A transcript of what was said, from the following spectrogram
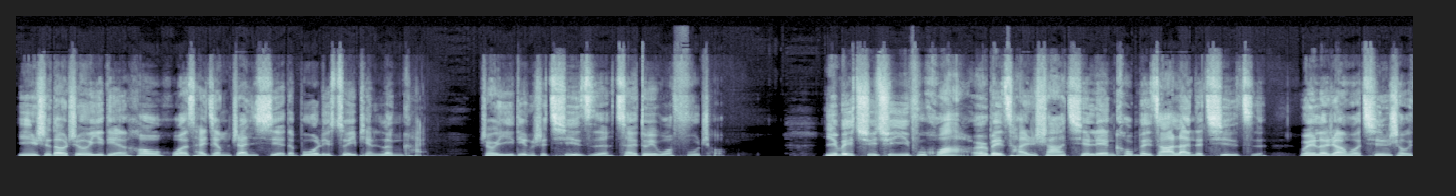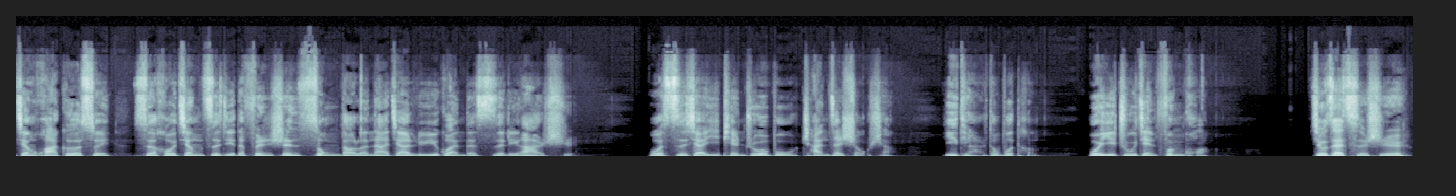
意识到这一点后，我才将沾血的玻璃碎片扔开。这一定是妻子在对我复仇，因为区区一幅画而被残杀且脸孔被砸烂的妻子，为了让我亲手将画割碎，死后将自己的分身送到了那家旅馆的四零二室。我撕下一片桌布缠在手上，一点儿都不疼。我已逐渐疯狂。就在此时，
